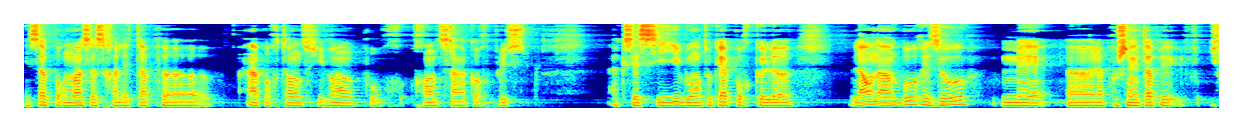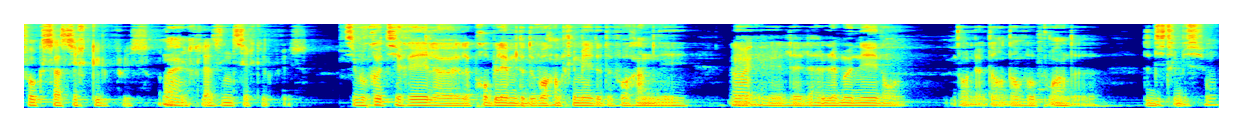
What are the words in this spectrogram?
Et ça, pour moi, ce sera l'étape euh, importante suivante pour rendre ça encore plus accessible ou en tout cas pour que le là on a un beau réseau mais euh, la prochaine étape il faut, que ça circule plus on va Ouais. dire que la zine circule plus Si vous retirez le, le problème de devoir imprimer, de devoir amener euh, Ouais. le- la, la monnaie dans, dans, le- dans, dans vos points de, de distribution,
